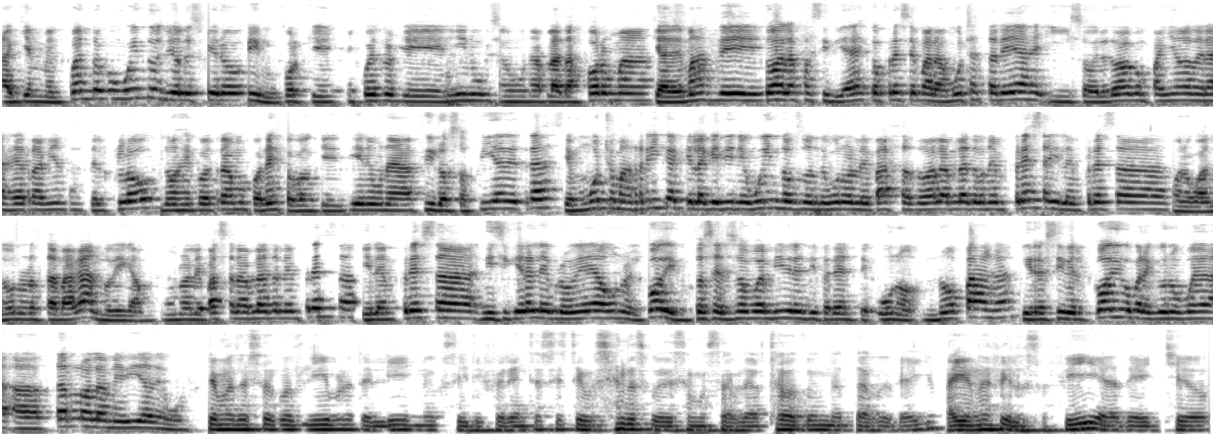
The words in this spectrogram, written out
a quien me encuentro con Windows, yo les quiero Linux, porque encuentro que Linux es una plataforma que además de todas las facilidades que ofrece para muchas tareas y sobre todo acompañado de las herramientas del cloud, nos encontramos con esto, con que tiene una filosofía detrás que es mucho más rica que la que tiene Windows, donde uno le pasa toda la plata a una empresa y la empresa, bueno, cuando uno lo está pagando, digamos, uno le pasa la plata a la empresa y la empresa ni siquiera le provee a uno el código. Entonces el software libre es diferente. Uno no paga y recibe el código para que uno pueda adaptarlo a la medida de uno. Temas de software libre, de Linux y diferentes distribuciones, podemos hablar toda una tarde de ello. Hay una filosofía, de hecho,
